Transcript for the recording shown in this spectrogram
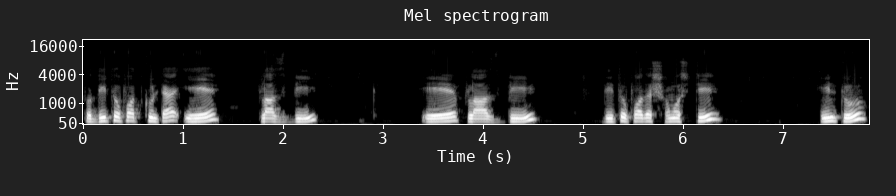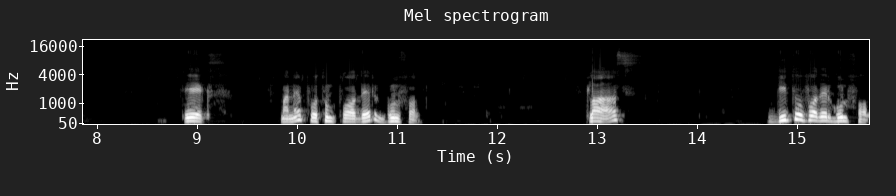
তো দ্বিতীয় পদ কোনটা? A plus B A plus B দ্বিতীয় পদের সমষ্টি ইন্টু এক্স মানে প্রথম পদের গুণফল প্লাস দ্বিতীয় পদের গুণফল।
